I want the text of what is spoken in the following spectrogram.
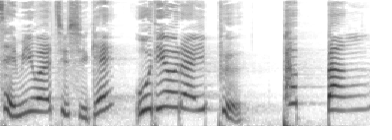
재미와 지식의 오디오 라이프. 팝빵!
